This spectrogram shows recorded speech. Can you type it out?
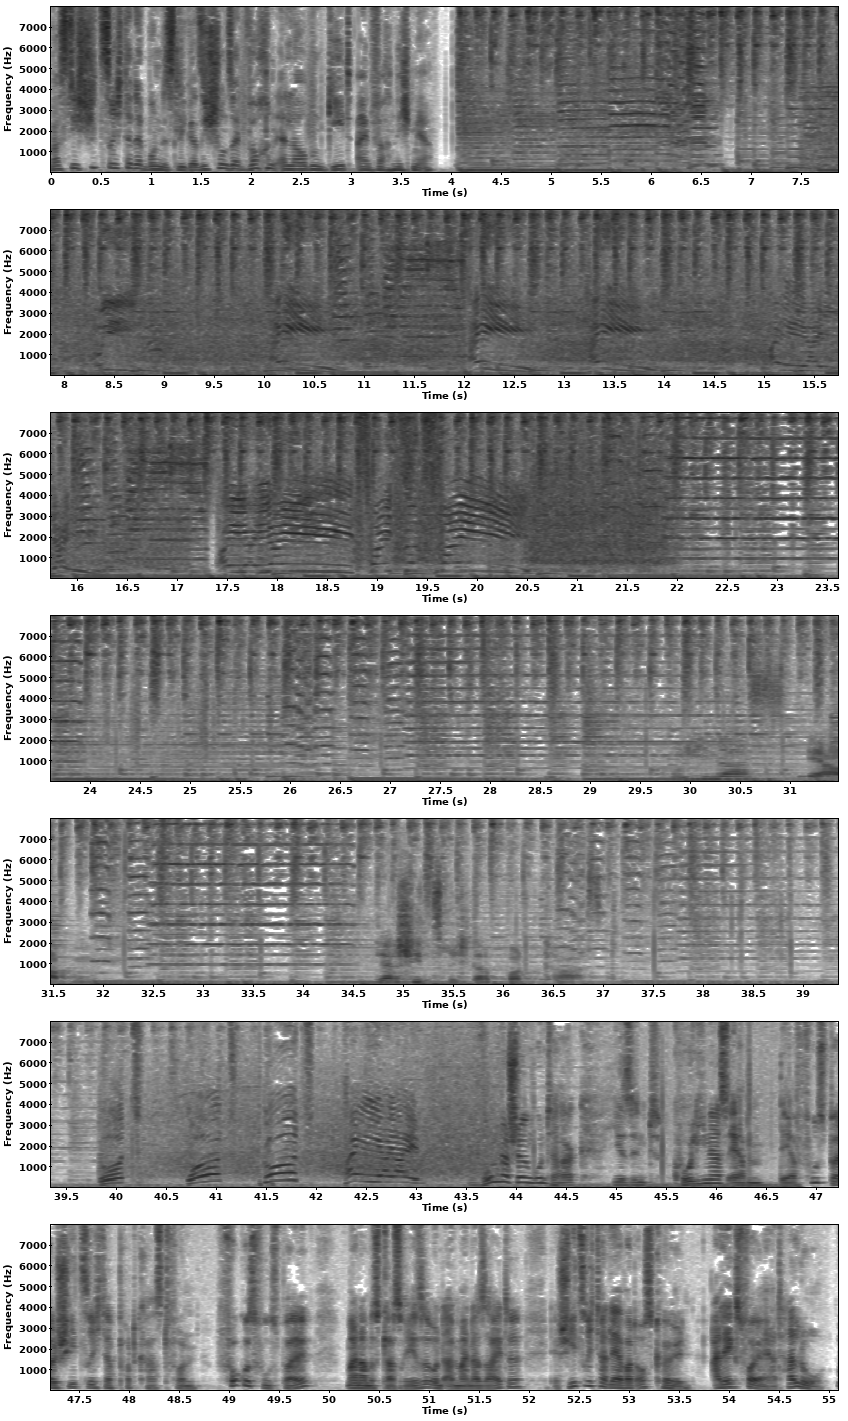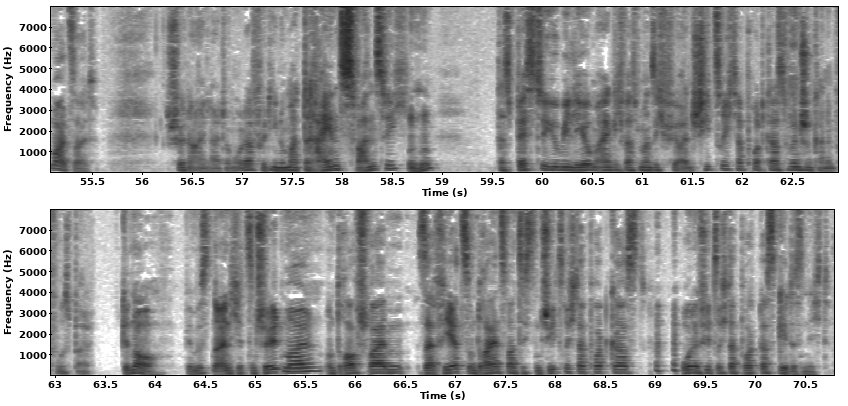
Was die Schiedsrichter der Bundesliga sich schon seit Wochen erlauben, geht einfach nicht mehr. Wunderschönen guten Tag. Hier sind Colinas Erben, der Fußball-Schiedsrichter-Podcast von Fokus Fußball. Mein Name ist Klaas Rehse und an meiner Seite der Schiedsrichter-Lehrwart aus Köln, Alex Feuerherd. Hallo. Mahlzeit. Schöne Einleitung, oder? Für die Nummer 23. Mhm. Das beste Jubiläum eigentlich, was man sich für einen Schiedsrichter-Podcast wünschen kann im Fußball. Genau. Wir müssten eigentlich jetzt ein Schild malen und draufschreiben, sei fair zum 23. Schiedsrichter-Podcast. Ohne Schiedsrichter-Podcast geht es nicht.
